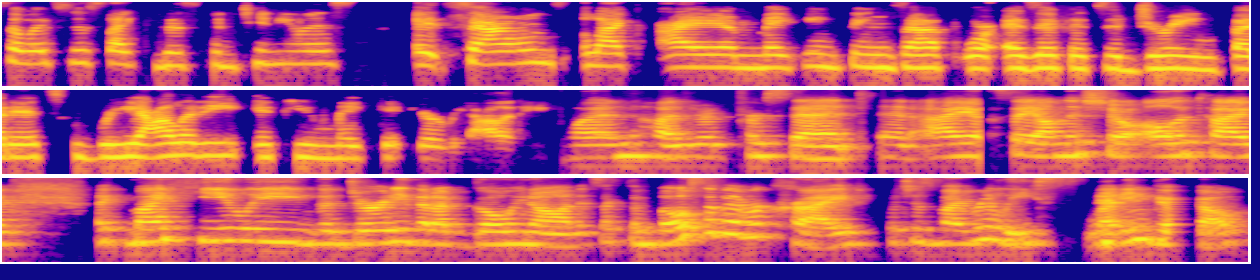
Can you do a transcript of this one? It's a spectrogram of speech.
So it's just like this continuous it sounds like I am making things up or as if it's a dream, but it's reality if you make it your reality. 100%. And I say on this show all the time, like my healing, the journey that I'm going on, it's like the most I've ever cried, which is my release, letting go,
